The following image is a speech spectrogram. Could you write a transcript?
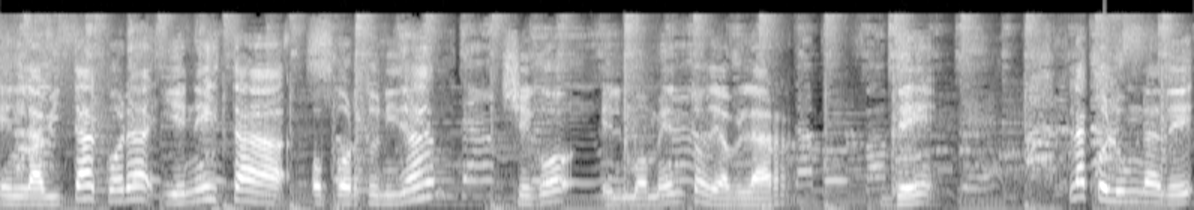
en la bitácora y en esta oportunidad llegó el momento de hablar de la columna de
